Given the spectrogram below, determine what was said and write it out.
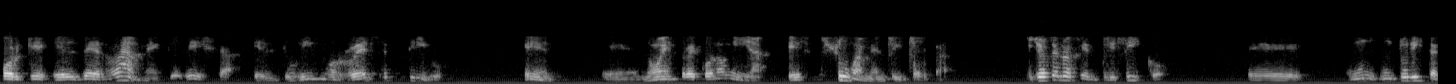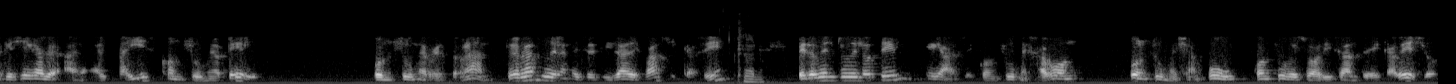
porque el derrame que deja el turismo receptivo en nuestra economía es sumamente importante. Y yo te lo ejemplifico. Eh, un, turista que llega al, país consume hotel, consume restaurante. Estoy hablando de las necesidades básicas, ¿sí? Claro. Pero dentro del hotel, ¿qué hace? Consume jabón, consume shampoo, consume suavizante de cabello,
